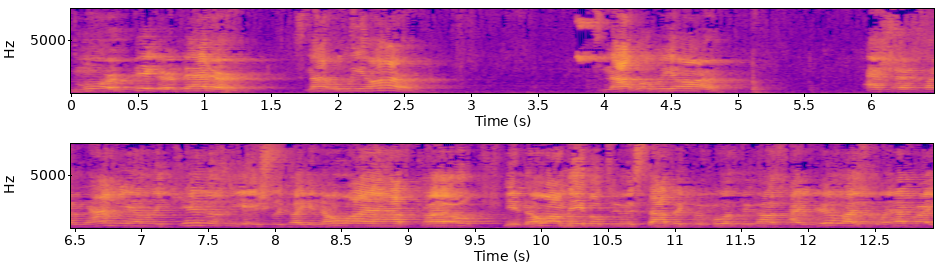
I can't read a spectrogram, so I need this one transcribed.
more, bigger, better. It's not what we are. It's not what we are. You know why I have Kyle? You know I'm able to mistabik b'muat because I realize that whatever I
